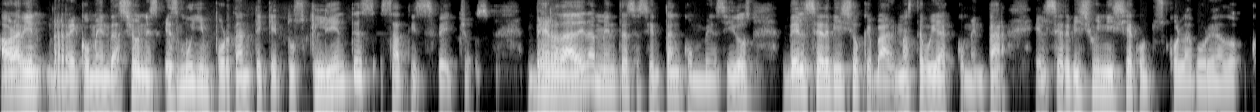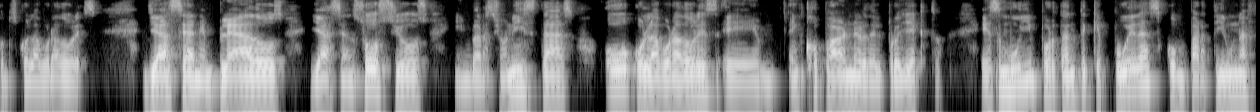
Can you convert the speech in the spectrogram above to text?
Ahora bien, recomendaciones. Es muy importante que tus clientes satisfechos verdaderamente se sientan convencidos del servicio que además te voy a comentar. El servicio inicia con tus, con tus colaboradores, ya sean empleados, ya sean socios, inversionistas o colaboradores eh, en copartner del proyecto. Es muy importante que puedas compartir una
